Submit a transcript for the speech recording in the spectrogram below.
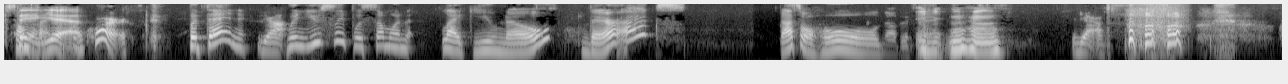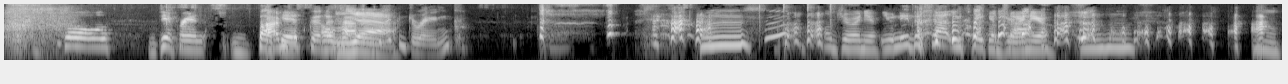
Something. Thing, yeah. Of course. But then Yeah. when you sleep with someone like you know their ex, that's a whole nother thing. hmm Yeah. Whole different bucket I'm just gonna of- have Yeah. a quick drink. Mhm. I'll join you. You need the shot, you take a I'll join shot. you. Mhm. Mm. Um,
